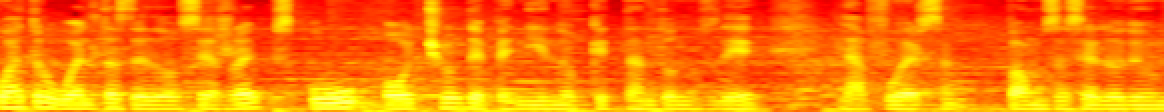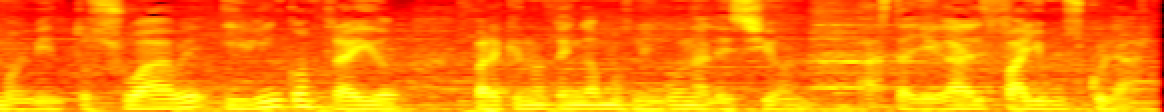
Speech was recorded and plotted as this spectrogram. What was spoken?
cuatro vueltas de 12 reps u 8 dependiendo qué tanto nos dé la fuerza. Vamos a hacerlo de un movimiento suave y bien contraído para que no tengamos ninguna lesión hasta llegar al fallo muscular.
